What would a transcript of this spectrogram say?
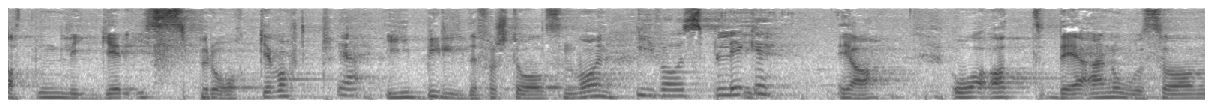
At den ligger i språket vårt. Ja. I bildeforståelsen vår. I vores blikk. Ja, og at det er noe som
